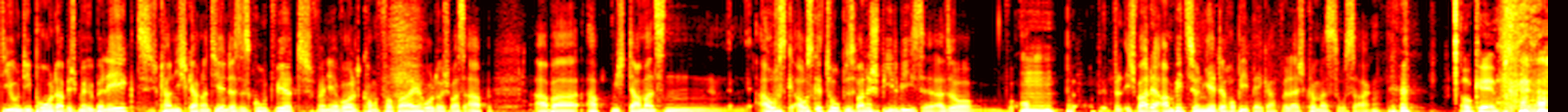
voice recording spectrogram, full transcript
Die und die Brote habe ich mir überlegt. Ich kann nicht garantieren, dass es gut wird. Wenn ihr wollt, kommt vorbei, holt euch was ab. Aber habe mich damals aus, ausgetobt. Das war eine Spielwiese. Also ob, mhm. ich war der ambitionierte Hobbybäcker, vielleicht können wir es so sagen. Okay. Genau.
